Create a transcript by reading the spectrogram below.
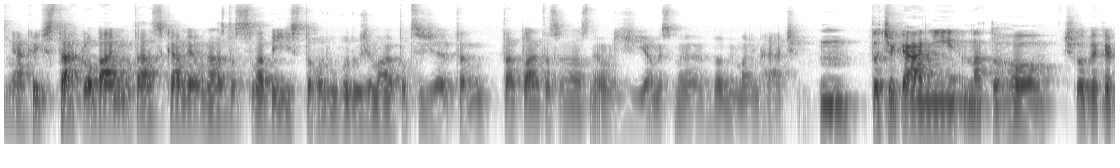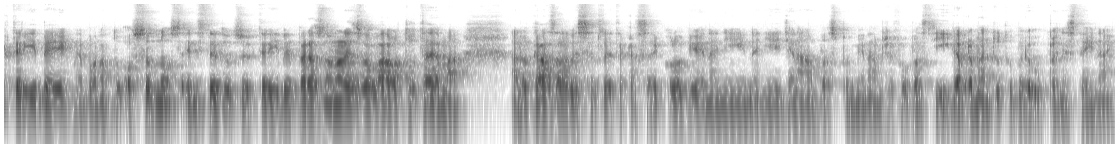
nějaký vztah k globálním otázkám je u nás dost slabý z toho důvodu, že máme pocit, že ten, ta planeta se na nás neohlíží a my jsme velmi malým hráčem. Hmm. To čekání na toho člověka, který by, nebo na tu osobnost, instituci, který by personalizoval to téma a dokázal vysvětlit, tak asi ekologie není, není jediná oblast. Vzpomínám, že v oblasti e-governmentu to bude úplně stejný,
